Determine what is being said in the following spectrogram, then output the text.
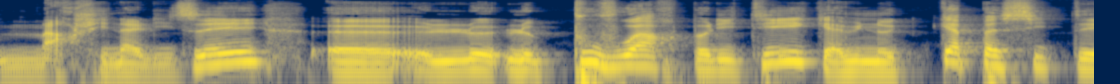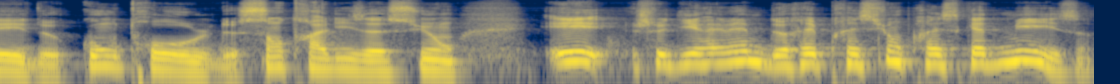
marginalisé, le, le, pouvoir politique a une capacité de contrôle, de centralisation et je dirais même de répression presque admise,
